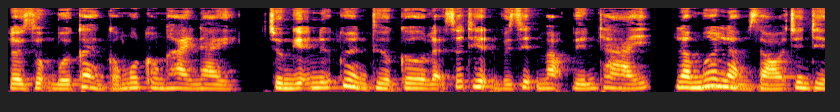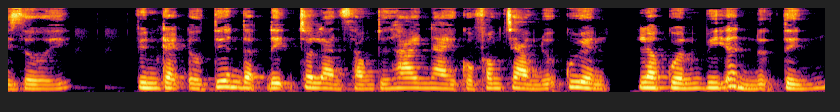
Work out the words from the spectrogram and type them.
Lợi dụng bối cảnh có 102 này, chủ nghĩa nữ quyền thừa cơ lại xuất hiện với diện mạo biến thái, làm mưa làm gió trên thế giới. Viên gạch đầu tiên đặt định cho làn sóng thứ hai này của phong trào nữ quyền là cuốn bí ẩn nữ tính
